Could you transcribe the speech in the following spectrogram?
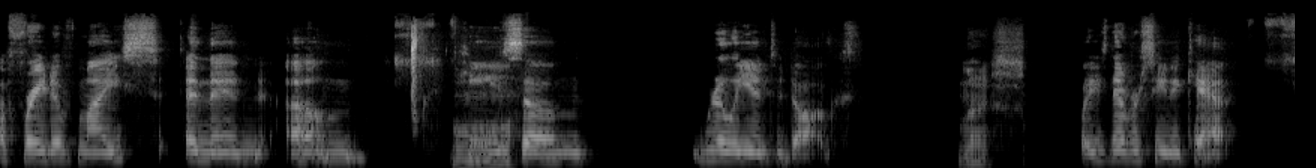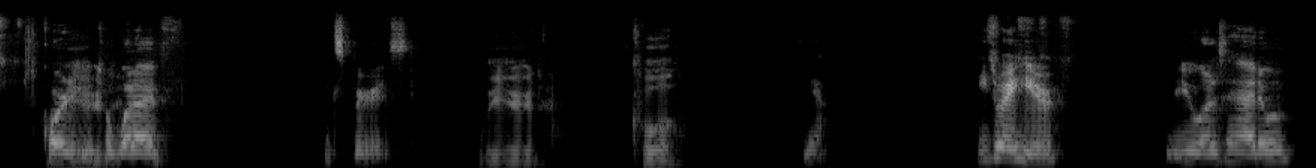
afraid of mice, and then um, Aw, he's um really into dogs, nice. but he's never seen a cat, according to what I've experienced. Weird. Cool. Yeah. He's right here. You want to say hi to him?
